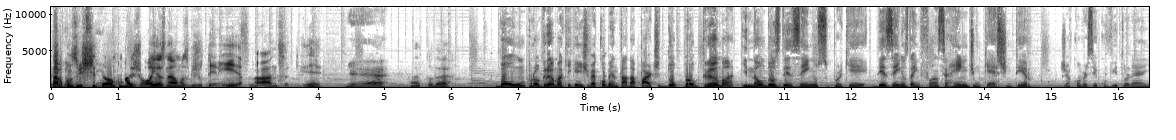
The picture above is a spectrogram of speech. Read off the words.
tava com uns dela. vestidão, com umas joias, né? Umas bijuterias, ah, não sei o quê. é. Ah, toda. Bom, um programa aqui que a gente vai comentar da parte do programa e não dos desenhos, porque desenhos da infância rende um cast inteiro. Já conversei com o Vitor, né? E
